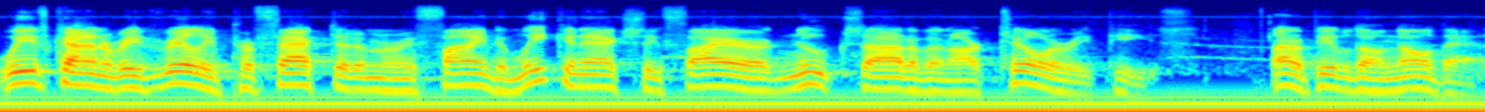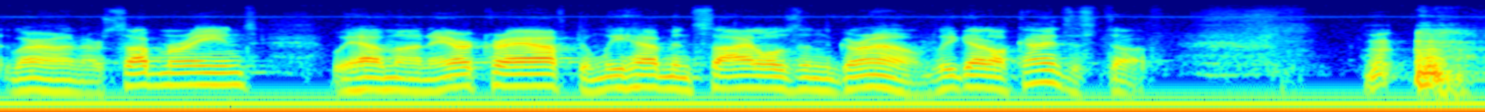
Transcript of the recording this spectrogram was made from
We've kind of really perfected them and refined them. We can actually fire nukes out of an artillery piece. A lot of people don't know that. We're on our submarines, we have them on aircraft, and we have them in silos in the ground. We got all kinds of stuff.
